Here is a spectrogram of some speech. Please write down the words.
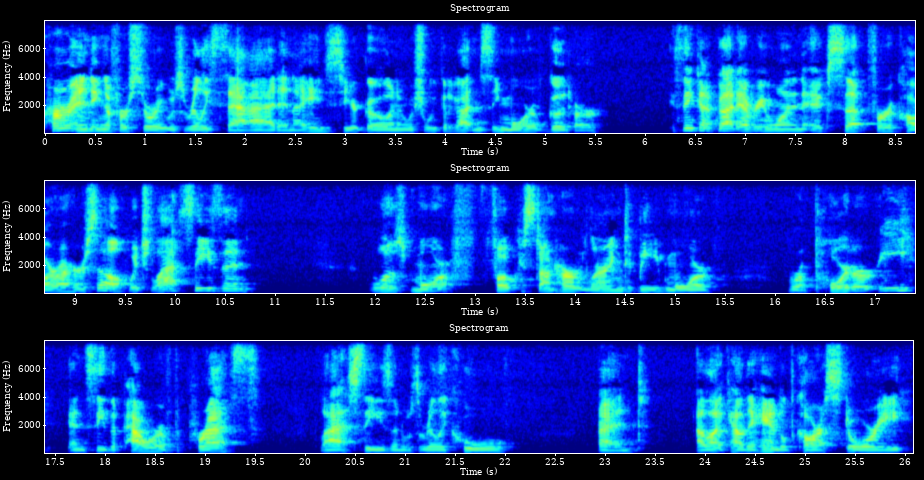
her ending of her story was really sad, and I hate to see her go, and I wish we could have gotten to see more of good her. I think I've got everyone except for Kara herself, which last season was more focused on her learning to be more reporter-y and see the power of the press last season was really cool. And I like how they handled Kara's story.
